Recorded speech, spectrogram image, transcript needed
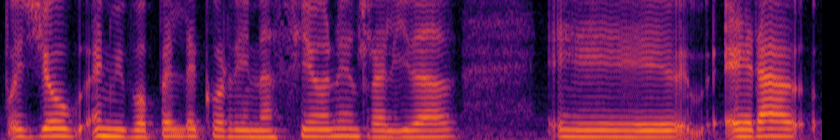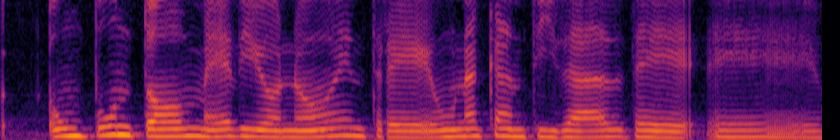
pues yo en mi papel de coordinación, en realidad, eh, era un punto medio, ¿no? Entre una cantidad de, eh,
